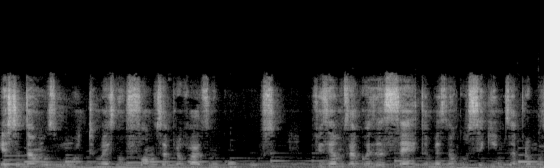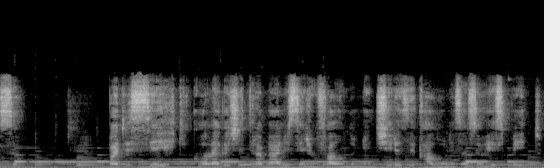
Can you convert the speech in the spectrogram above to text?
Estudamos muito, mas não fomos aprovados no concurso. Fizemos a coisa certa, mas não conseguimos a promoção. Pode ser que colegas de trabalho estejam falando mentiras e calúnias a seu respeito.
